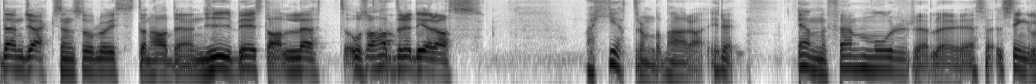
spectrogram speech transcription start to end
den Jackson-soloisten hade en JB i stallet och så hade det deras... Vad heter de de här? Är det N5 eller single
